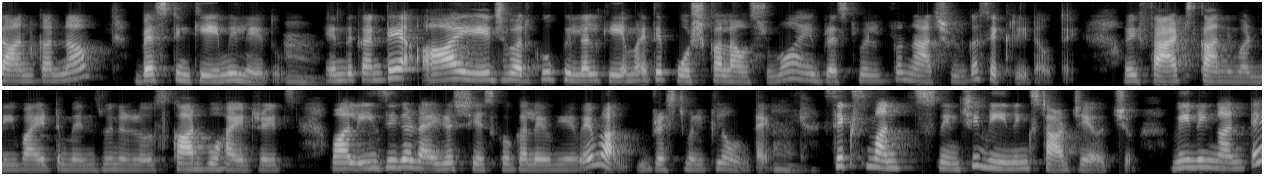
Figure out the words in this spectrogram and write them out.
దానికన్నా బెస్ట్ ఇంకేమీ లేదు. ఎందుకంటే ఆ ఏజ్ వరకు పిల్లలకి ఏమైతే పోషకాలు అవసరమో అవి బ్రెస్ట్ మిల్క్లో న్యాచురల్గా సెక్రీట్ అవుతాయి. అవి ఫ్యాట్స్ కానివ్వండి వైటమిన్స్ మినరల్స్ కార్బోహైడ్రేట్స్ వాళ్ళు ఈజీగా డైజెస్ట్ చేసుకోగలిగేవే బ్రెస్ట్ మిల్క్లో ఉంటాయి. సిక్స్ మంత్స్ నుంచి వీనింగ్ స్టార్ట్ చేయవచ్చు వీనింగ్ అంటే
